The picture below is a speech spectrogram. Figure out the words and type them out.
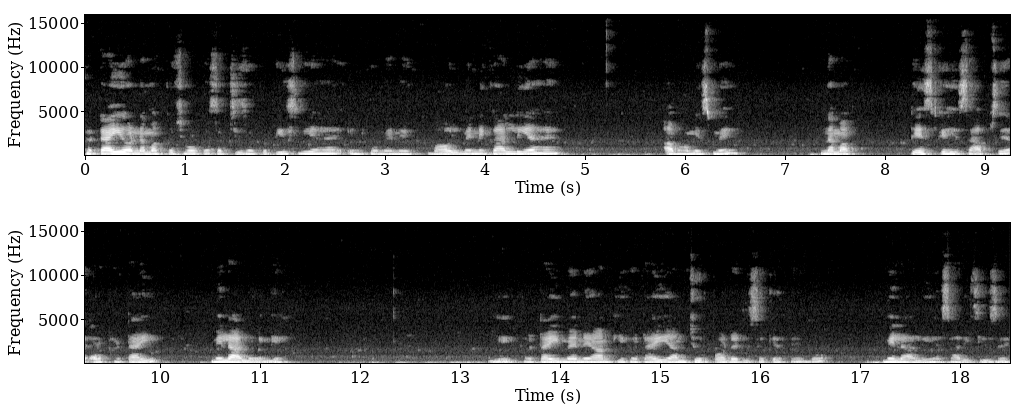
खटाई और नमक को छोड़कर सब चीज़ों को पीस लिया है। इनको मैंने बाउल में निकाल लिया है। अब हम इसमें नमक टेस्ट के हिसाब से और खटाई मिला लेंगे। ये खटाई, मैंने आम की खटाई, आमचूर पाउडर जिसे कहते हैं, वो मिला ली है सारी चीज़ें।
